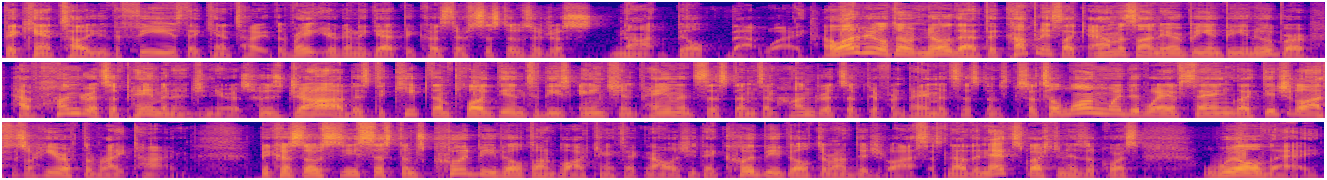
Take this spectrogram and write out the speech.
They can't tell you the fees they can't tell you the rate you're going to get because their systems are just not built that way. A lot of people don't know that that companies like amazon airbnb and uber have hundreds of payment engineers whose job is to keep them plugged into these ancient payment systems and hundreds of different payment systems. So it's a long-winded way of saying like digital assets are here at the right time because those these systems could be built on blockchain technology. They could be built around digital assets. Now the next question is of course, will they?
